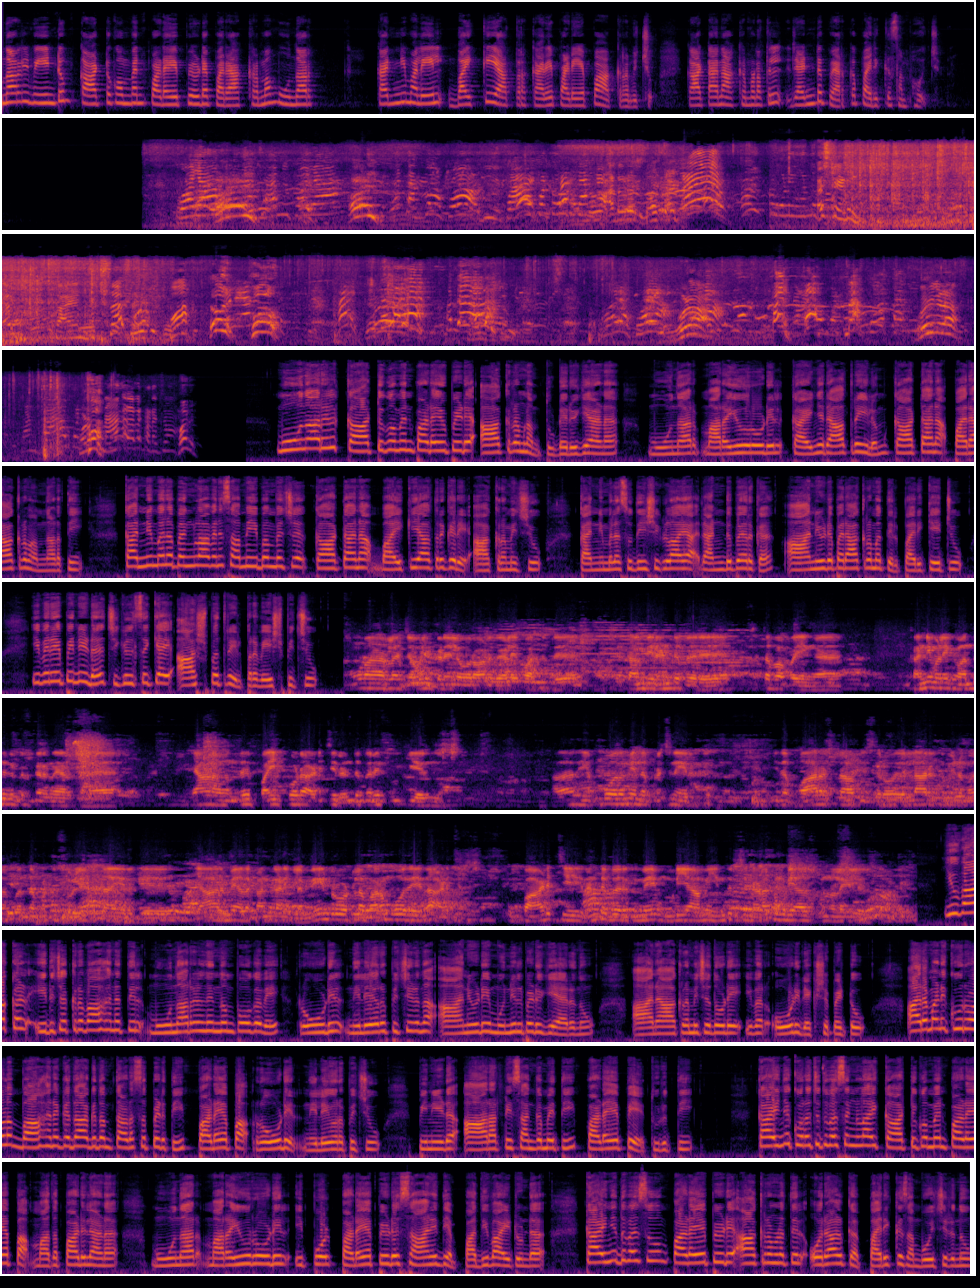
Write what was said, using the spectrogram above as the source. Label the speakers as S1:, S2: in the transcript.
S1: മൂന്നാറിൽ വീണ്ടും കാട്ടുകൊമ്പൻ പടയപ്പയുടെ പരാക്രമം. മൂന്നാർ കന്നിമലയിൽ ബൈക്ക് യാത്രക്കാരെ പടയപ്പ ആക്രമിച്ചു. കാട്ടാന ആക്രമണത്തിൽ രണ്ടു പേർക്ക് പരിക്ക് സംഭവിച്ചു.
S2: മൂന്നാറിൽ കാട്ടുകൊമ്പൻ പടയപ്പയുടെ ആക്രമണം തുടരുകയാണ് മൂന്നാർ മറയൂർ റോഡിൽ കഴിഞ്ഞ രാത്രിയിലും കാട്ടാന പരാക്രമം നടത്തി കന്നിമല ബംഗ്ലാവിന് സമീപം വെച്ച് കാട്ടാന ബൈക്ക് യാത്രികരെ ആക്രമിച്ചു കന്നിമല സ്വദേശികളായ രണ്ടുപേർക്ക് ആനയുടെ പരാക്രമത്തിൽ പരിക്കേറ്റു ഇവരെ പിന്നീട് ചികിത്സയ്ക്കായി ആശുപത്രിയിൽ പ്രവേശിപ്പിച്ചു
S3: மூணாறுல ஜவுளி கடையில் ஒரு ஆள் வேலை பார்த்துட்டு தம்பி ரெண்டு பேர் சித்தப்பா பையங்க கன்னிமலைக்கு வந்துகிட்டு இருக்கிற நேரத்தில் யானை வந்து பைக்கோட அடித்து ரெண்டு பேரையும் தூக்கி எரிஞ்சிச்சு அதாவது எப்போதுமே இந்த பிரச்சனை இருக்கு. இதை ஃபாரஸ்ட் ஆஃபீஸரோ எல்லாருக்குமே நம்ம பந்தப்பட்டு சொல்லிட்டு தான் இருக்கு. யாருமே அதை கண்காணிக்கல. மெயின் ரோட்ல வரும்போதே தான் அடிச்சிருச்சு. இப்போ அடிச்சு ரெண்டு பேருக்குமே முடியாம எந்திரிச்சு நடக்க முடியாத சூழ்நிலையில் இருக்கு.
S2: യുവാക്കൾ ഇരുചക്രവാഹനത്തിൽ മൂന്നാറിൽ നിന്നും പോകവെ റോഡിൽ നിലയുറപ്പിച്ചിരുന്ന ആനയുടെ മുന്നിൽപ്പെടുകയായിരുന്നു ആന ആക്രമിച്ചതോടെ ഇവർ ഓടി രക്ഷപ്പെട്ടു. അരമണിക്കൂറോളം വാഹനഗതാഗതം തടസ്സപ്പെടുത്തി പടയപ്പ റോഡിൽ നിലയുറപ്പിച്ചു. പിന്നീട് ആർ ആർ ടി സംഘമെത്തി പടയപ്പയെ തുരുത്തി. കഴിഞ്ഞ കുറച്ചു ദിവസങ്ങളായി കാട്ടുകൊമ്മൻ പടയപ്പ മതപ്പാടിലാണ്. മൂന്നാർ മറയൂർ റോഡിൽ ഇപ്പോൾ പടയപ്പയുടെ സാന്നിധ്യം പതിവായിട്ടുണ്ട്. കഴിഞ്ഞ ദിവസവും പടയപ്പയുടെ ആക്രമണത്തിൽ ഒരാൾക്ക് പരിക്ക് സംഭവിച്ചിരുന്നു.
